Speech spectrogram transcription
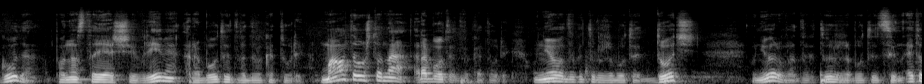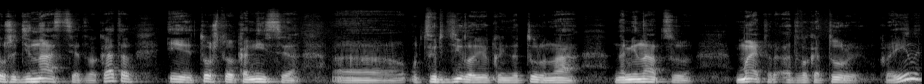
года по настоящее время работает в адвокатуре. Мало того, что она работает в адвокатуре, у нее в адвокатуре работает дочь, у нее в адвокатуре работает сын. Это уже династия адвокатов. И то, что комиссия э, утвердила ее кандидатуру на номинацию мэтр адвокатуры Украины,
